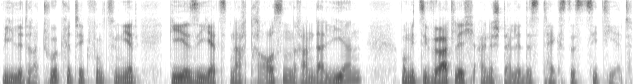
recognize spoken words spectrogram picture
wie Literaturkritik funktioniert, gehe sie jetzt nach draußen randalieren, womit sie wörtlich eine Stelle des Textes zitiert.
